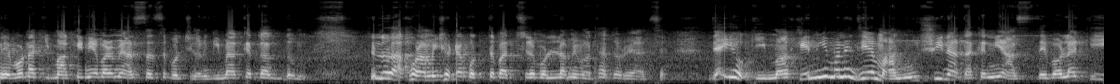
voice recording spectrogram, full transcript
ভেবো না কিমাকে নিয়ে আবার আমি আস্তে আস্তে বলছি কারণ কিমাকে তো একদম কিন্তু এখন আমি সেটা করতে পারছি না বললাম আমি মাথা ধরে আছে। যাই হোক কিমাকে নিয়ে মানে যে মানুষই না, তাকে নিয়ে আসতে বলা কি,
